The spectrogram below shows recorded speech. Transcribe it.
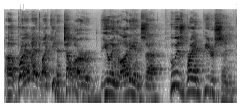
uh, Brian, I'd like you to tell our viewing audience uh, who is Brian Peterson.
